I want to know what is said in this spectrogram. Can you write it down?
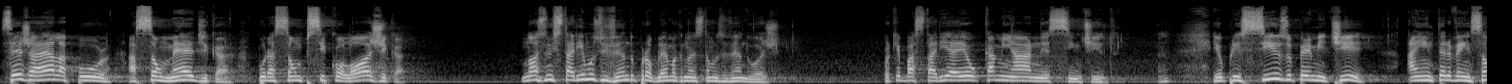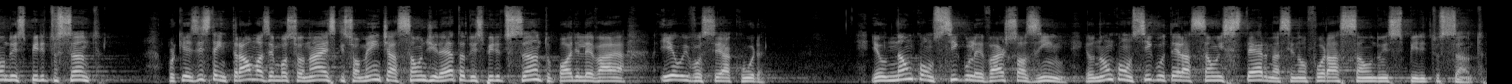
seja ela por ação médica, por ação psicológica, nós não estaríamos vivendo o problema que nós estamos vivendo hoje porque bastaria eu caminhar nesse sentido. Né? Eu preciso permitir a intervenção do Espírito Santo, porque existem traumas emocionais que somente a ação direta do Espírito Santo pode levar eu e você à cura. Eu não consigo levar sozinho, eu não consigo ter ação externa se não for a ação do Espírito Santo.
